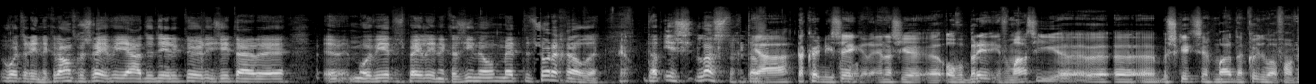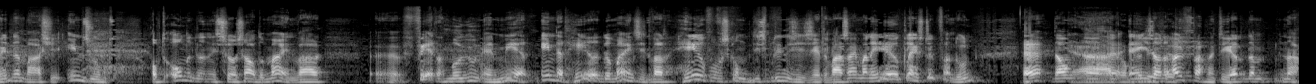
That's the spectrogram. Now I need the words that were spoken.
wordt er in de krant geschreven, ja, de directeur die zit daar eh, eh, mooi weer te spelen in een casino met de zorggelden. Dat is lastig. Dat, ja, dat kun je niet zeker. En als je eh, over brede informatie eh, eh, eh, beschikt, zeg maar, dan kun je er wel van vinden. Maar als je inzoomt op de onderdelen in het sociaal domein, waar eh, 40 miljoen en meer in dat hele domein zit, waar heel veel verschillende disciplines in zitten, waar zij maar een heel klein stuk van doen, hè, dan, Ja, eh, daarom, en je zou eruit het. fragmenteren, dan, nou...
